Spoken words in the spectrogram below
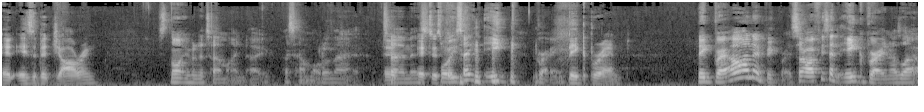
It is a bit jarring. It's not even a term I know. That's how modern that term it is. is what do you say? Ig brain. Big brain. Big brain. Oh, I know big brain. Sorry, if you said ig brain, I was like,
